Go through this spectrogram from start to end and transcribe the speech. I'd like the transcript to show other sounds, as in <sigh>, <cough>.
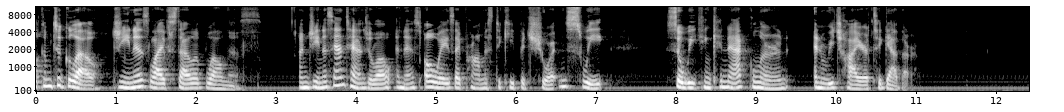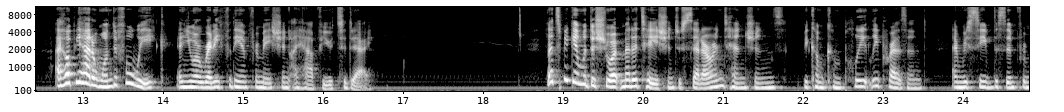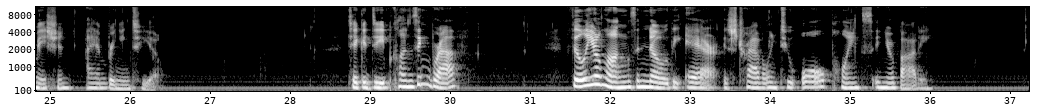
Welcome to Glow, Gina's Lifestyle of Wellness. I'm Gina Santangelo, and as always, I promise to keep it short and sweet so we can connect, learn, and reach higher together. I hope you had a wonderful week and you are ready for the information I have for you today. Let's begin with a short meditation to set our intentions, become completely present, and receive this information I am bringing to you. Take a deep cleansing breath. Fill your lungs and know the air is traveling to all points in your body.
